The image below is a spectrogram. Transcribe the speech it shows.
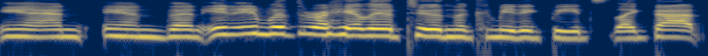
and and then in, in with Rogelio too, and the comedic beats like that.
